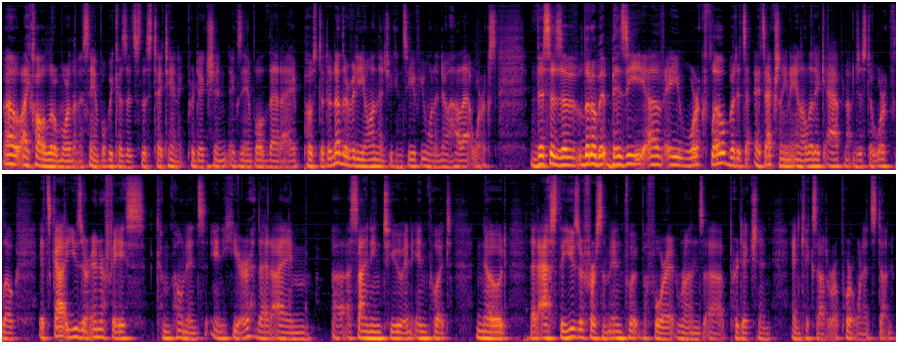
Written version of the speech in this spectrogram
well, I call it a little more than a sample because it's this Titanic prediction example that I posted another video on that you can see if you want to know how that works. This is a little bit busy of a workflow, but it's it's actually an analytic app, not just a workflow. It's got user interface components in here that I'm uh, assigning to an input node that asks the user for some input before it runs a prediction and kicks out a report when it's done.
